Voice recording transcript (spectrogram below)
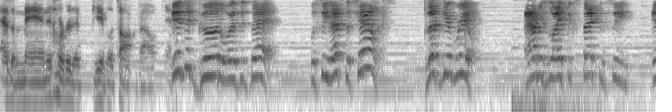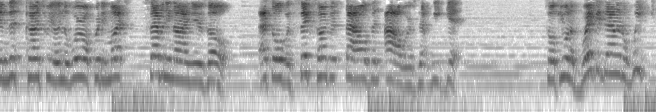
as a man in order to be able to talk about. And is it good or is it bad? Well, see, that's the challenge. Let's get real. Average life expectancy in this country or in the world pretty much 79 years old. That's over 600,000 hours that we get. So if you want to break it down in a week,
